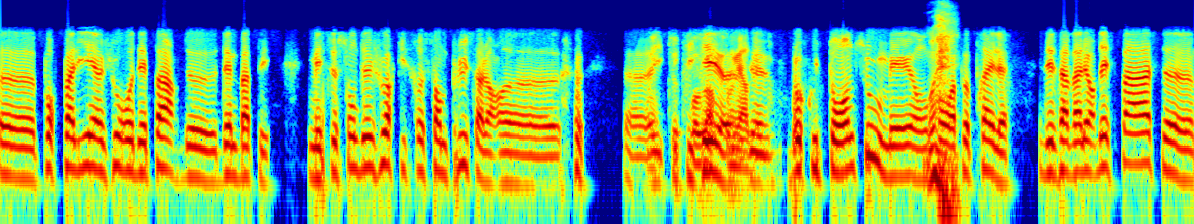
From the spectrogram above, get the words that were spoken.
euh, pour pallier un jour au départ de d'Mbappé. Mais ce sont deux joueurs qui se ressemblent plus. Alors, euh, euh, euh, de- beaucoup de ton en dessous, mais on Ouais. font à peu près le- des avaleurs d'espace. Euh,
